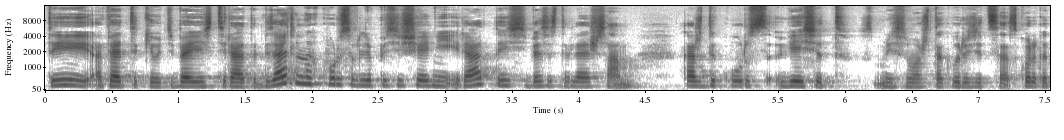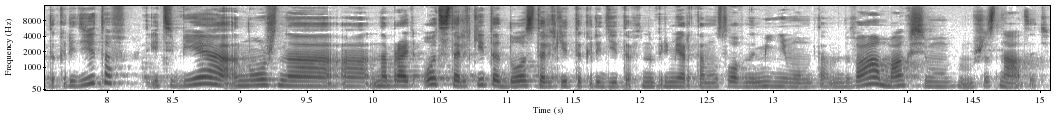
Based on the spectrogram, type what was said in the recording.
ты, опять-таки, у тебя есть ряд обязательных курсов для посещения, и ряд ты себе составляешь сам. Каждый курс весит, если можно так выразиться, сколько-то кредитов, и тебе нужно а, набрать от стальки-то до стальки-то кредитов. Например, там условно минимум там 2, максимум 16.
